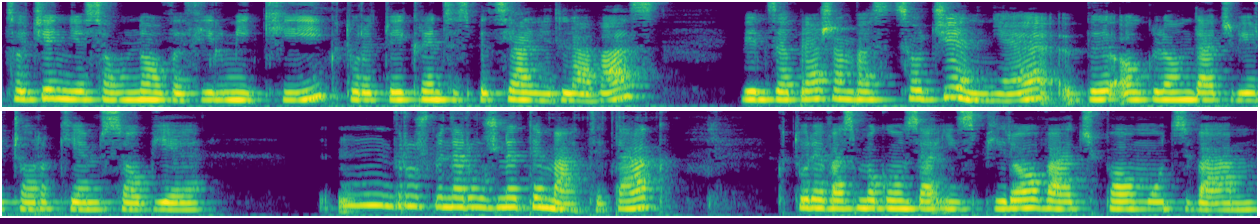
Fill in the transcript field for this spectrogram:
Codziennie są nowe filmiki, które tutaj kręcę specjalnie dla Was, więc zapraszam Was codziennie, by oglądać wieczorkiem sobie mm, wróżby na różne tematy, tak? Które Was mogą zainspirować, pomóc Wam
